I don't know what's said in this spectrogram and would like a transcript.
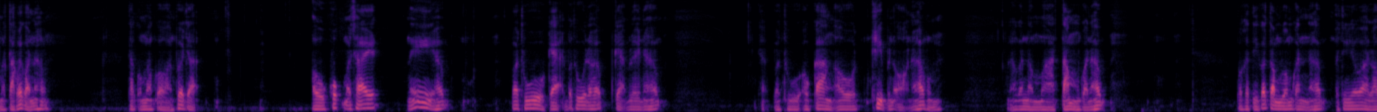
มาตักไว้ก่อนนะครับ ตักออกมาก่อนเพื่อจะเอาคกมาใช้นี่ครับปลาทูแกะปลาทูนะครับ แกะเลยนะครับปลาทูเอาก้างเอาคีบมันออกนะครับ ผม แล้วก็นำมาตำก่อนนะครับ ปกติก็ตำรวมกันนะครับแต่ทีนี้ว่าเรา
